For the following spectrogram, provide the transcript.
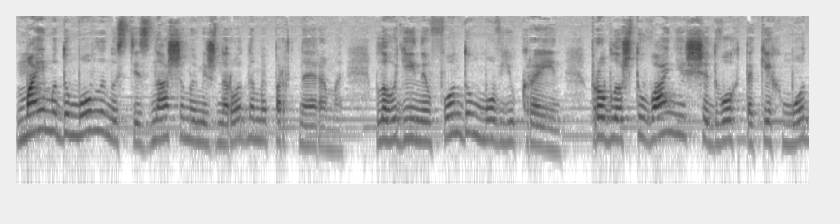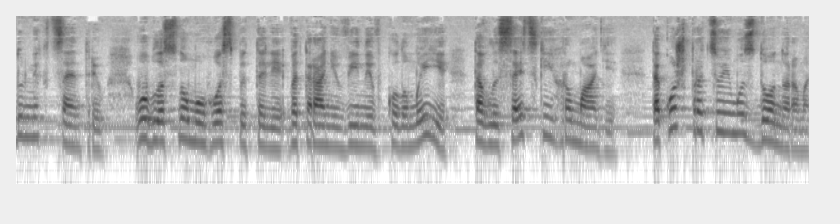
Маємо домовленості з нашими міжнародними партнерами, благодійним фондом Мов Юкрейн про облаштування ще двох таких модульних центрів в обласному госпіталі ветеранів війни в Коломиї та в Лисецькій громаді. Також працюємо з донорами,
